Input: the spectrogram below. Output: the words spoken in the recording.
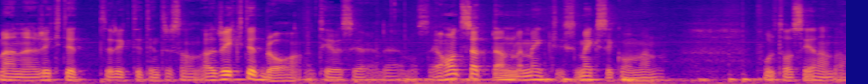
Men eh, riktigt, riktigt intressant. Ja, riktigt bra tv-serie. Jag har inte sett den med Mex Mexiko, men får ta och se den då.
